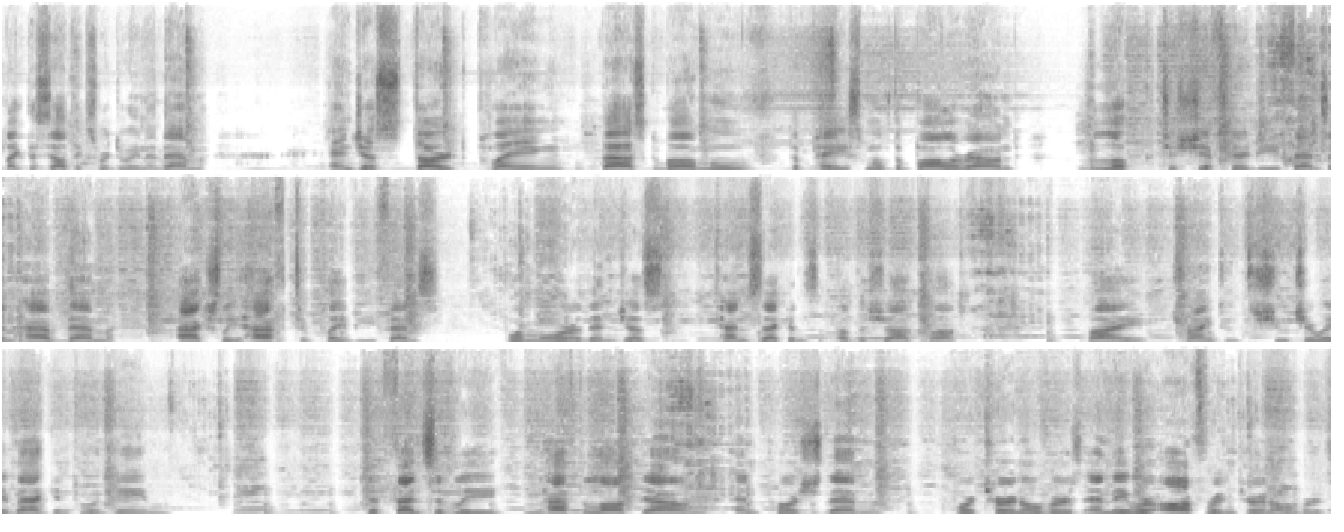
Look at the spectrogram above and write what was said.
like the Celtics were doing to them, and just start playing basketball, move the pace, move the ball around, look to shift their defense, and have them actually have to play defense for more than just 10 seconds of the shot clock by trying to shoot your way back into a game defensively, you have to lock down and push them for turnovers, and they were offering turnovers.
